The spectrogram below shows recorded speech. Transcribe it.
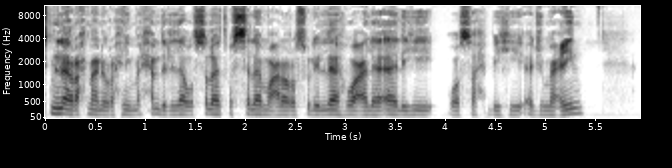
بسم الله الرحمن الرحيم الحمد لله والصلاة والسلام على رسول الله وعلى آله وصحبه أجمعين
